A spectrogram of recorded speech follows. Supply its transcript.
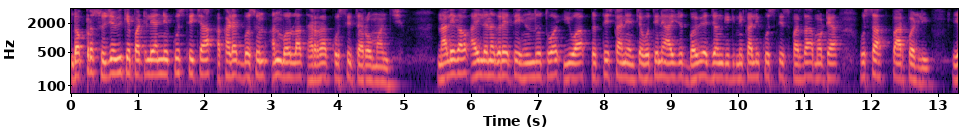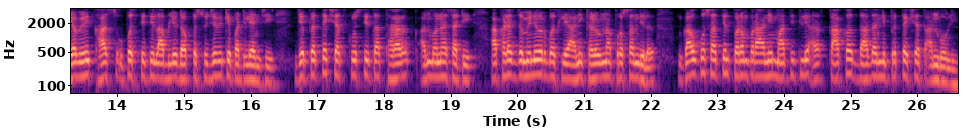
डॉक्टर सुजय विखे पाटील यांनी कुस्तीच्या आखाड्यात बसून अनुभवला थरारा कुस्तीचा रोमांच. नालेगाव आईलनगर येथे हिंदुत्व युवा प्रतिष्ठान यांच्या वतीने आयोजित भव्य जंगी निकाली कुस्ती स्पर्धा मोठ्या उत्साहात पार पडली. यावेळी खास उपस्थिती लाभली डॉक्टर सुजय विखे पाटील यांची जे प्रत्यक्षात कुस्तीचा थरार अनुभवण्यासाठी आखाड्यात जमिनीवर बसले आणि खेळाडूंना प्रोत्साहन दिलं. गावकुसातील परंपरा आणि मातीतली ताकद दादांनी प्रत्यक्षात अनुभवली.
